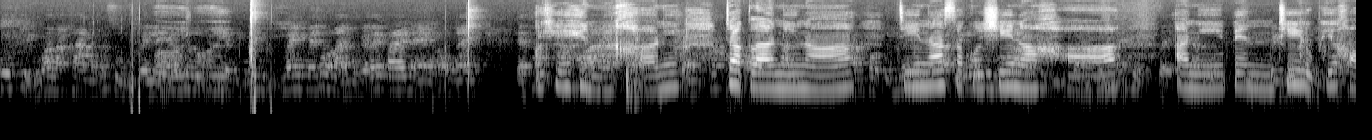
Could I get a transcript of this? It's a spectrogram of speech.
พูดถึงว่าราคามันก็สูงไปแล้วเพิ่มเงินไม่ไม่ไม่เท่าไหร่ เคเห็นไหมคะนี่จากร้านนี้นะจีน่าสกุชินะคะ อันนี้เป็นที่อยู่พี่เขา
